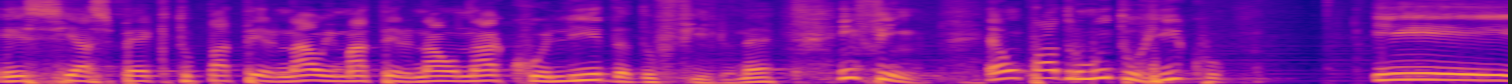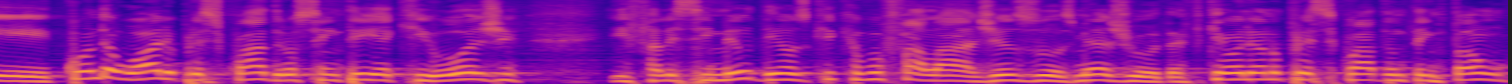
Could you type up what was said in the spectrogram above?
esse aspecto paternal e maternal na acolhida do filho, né? Enfim, é um quadro muito rico e quando eu olho para esse quadro, eu sentei aqui hoje e falei assim: meu Deus, o que, que eu vou falar? Jesus, me ajuda. Fiquei olhando para esse quadro um tempão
